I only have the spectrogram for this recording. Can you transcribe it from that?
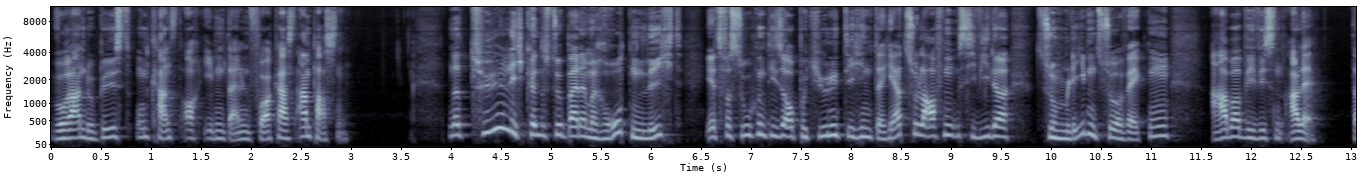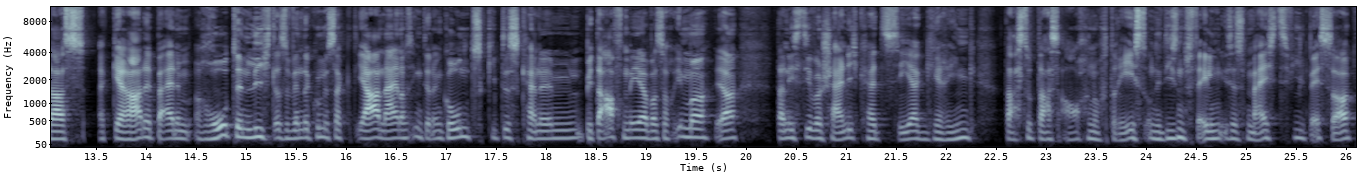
woran du bist und kannst auch eben deinen Forecast anpassen. Natürlich könntest du bei einem roten Licht jetzt versuchen, dieser Opportunity hinterherzulaufen, sie wieder zum Leben zu erwecken, aber wir wissen alle, dass gerade bei einem roten Licht, also wenn der Kunde sagt, ja, nein, aus irgendeinem Grund gibt es keinen Bedarf mehr, was auch immer, ja, dann ist die Wahrscheinlichkeit sehr gering, dass du das auch noch drehst. Und in diesen Fällen ist es meist viel besser,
